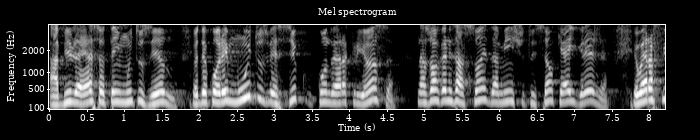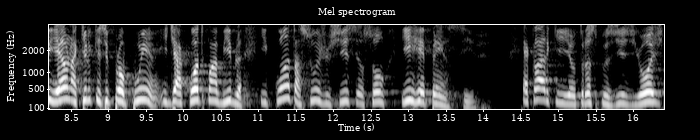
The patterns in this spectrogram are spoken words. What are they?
a Bíblia essa eu tenho muito zelo. Eu decorei muitos versículos quando era criança, nas organizações da minha instituição, que é a igreja. Eu era fiel naquilo que se propunha e de acordo com a Bíblia. E quanto à sua justiça, eu sou irrepreensível. É claro que eu trouxe para os dias de hoje,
